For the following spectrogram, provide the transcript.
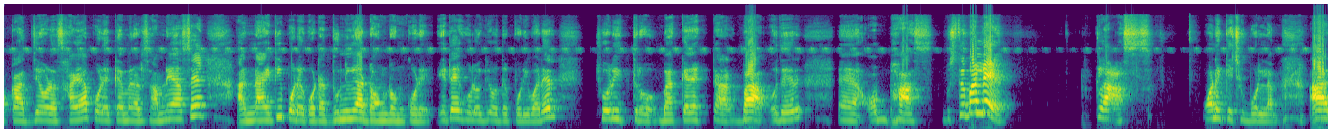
অকাত যে ওরা ছায়া পরে ক্যামেরার সামনে আসে আর নাইটি পরে গোটা দুনিয়া ডং ডং করে। এটাই হলো কি ওদের পরিবারের চরিত্র বা ক্যারেক্টার বা ওদের অভ্যাস। বুঝতে পারলে? ক্লাস অনেক কিছু বললাম। আর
